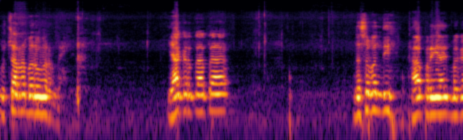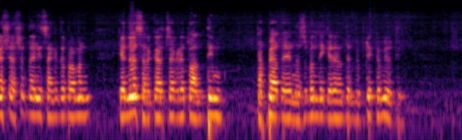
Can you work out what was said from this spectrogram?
उच्चारणं बरोबर नाही. याकरता आता नसबंदी हा पर्याय मगाशी असं त्यांनी सांगितल्याप्रमाणे केंद्र सरकारच्याकडे तो अंतिम टप्प्यात आहे. नसबंदी केल्यानंतर बिबटे कमी होतील.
